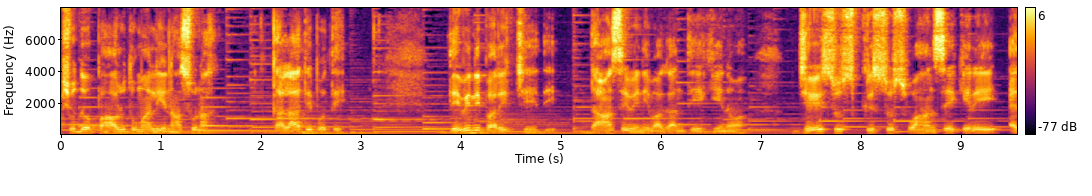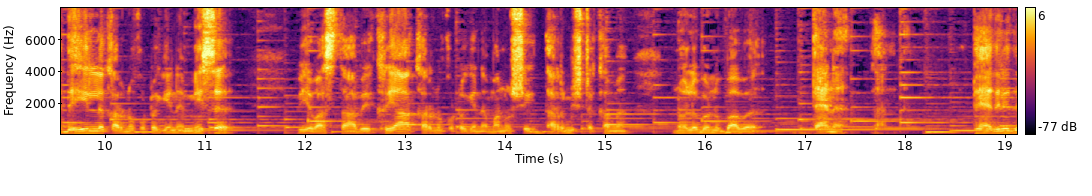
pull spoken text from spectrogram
ශුද්ධ පාලුතුමා ලිය නසුනක් ගලාති පොතේ දෙවෙනි පරිච්චේදී දාසවෙනි වගන්තය කියනවා ජේසුස් ක්‍රිස්තුස් වහන්සේ කෙරේ ඇදහිල්ල කරුණුකොටගෙන මිස ව්‍යවස්ථාවේ ක්‍රියා කරුණුකොටගෙන මනුෂ්‍යෙක් ධර්මිෂ්ඨකම නොලබනු බව දැන ගන්න. පැදිලිද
